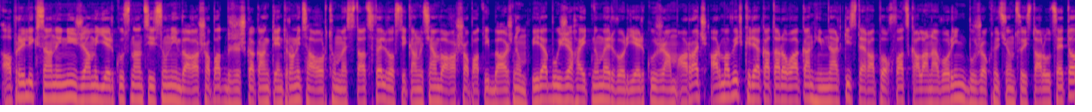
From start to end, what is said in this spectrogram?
Ապրիլի 29-ին ժամը 2:50-ին Վաղարշապատ բժշկական կենտրոնից հաղորդում է ստացվել ոստիկանության Վաղարշապատի բաժնում։ Վիրաբույժը հայտնում էր, որ 2 ժամ առաջ Արմավիր քրեակատարողական հիմնարկից տեղափոխված կալանավորին բուժօգնություն ցույց տալուց հետո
